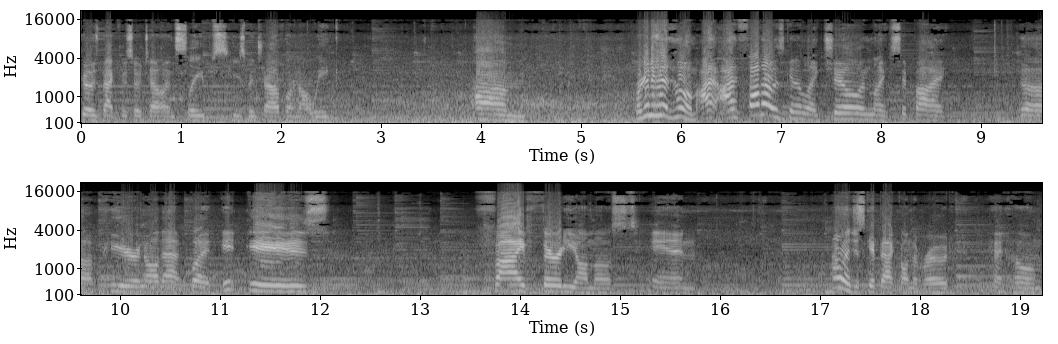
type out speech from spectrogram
goes back to his hotel and sleeps. He's been traveling all week. Um, we're gonna head home. I, I thought I was gonna like chill and like sit by the pier and all that, but it is 5.30 almost, and I'm gonna just get back on the road, head home.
